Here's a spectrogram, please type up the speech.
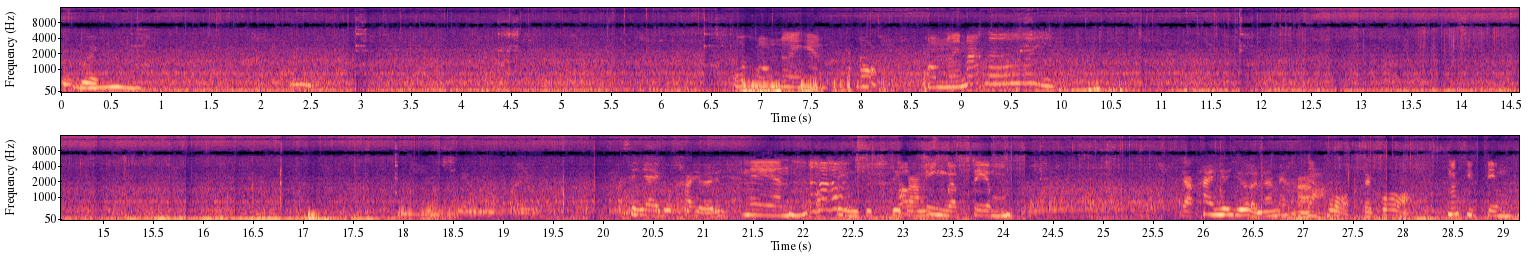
ทุกๆเลย อืม อืม โอ้ยหอมเนยแฮม เนาะ หอมเนยมากเลย สิสิท็อปบางปิ้งแบบเต็ม อยากให้เยอะๆนะแม่ค้าจ้ะ ก็แต่ก็ มันสิเต็มโพ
